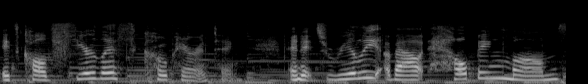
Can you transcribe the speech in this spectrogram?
It's called Fearless Co parenting, and it's really about helping moms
